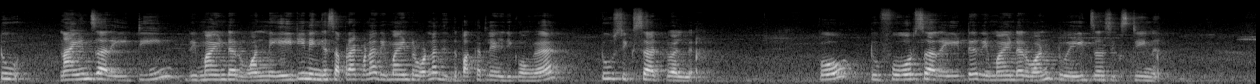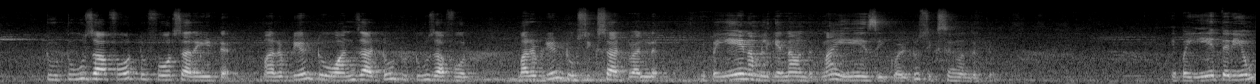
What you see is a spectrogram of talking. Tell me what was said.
Two nines are eighteen remainder one eighteen இங்கே சப்ராக்ட் பண்ணால் ரிமைண்டர் ஒன் அது இது பக்கத்தில் எழுதிக்கோங்க. டூ சிக்ஸ் ஆர் டுவெல் இப்போது two fours are eight remainder one two eights are sixteen two twos are four two fours are eight மறுபடியும் two ones are two two twos are four மறுபடியும் டூ சிக்ஸ் ஆர் டுவெல் இப்போ ஏ நம்மளுக்கு என்ன வந்திருக்குன்னா ஏ இஸ் ஈக்குவல் டு சிக்ஸ்ன்னு வந்திருக்கு. இப்போ ஏ தெரியும்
